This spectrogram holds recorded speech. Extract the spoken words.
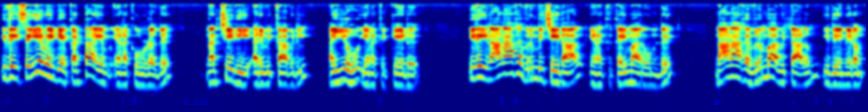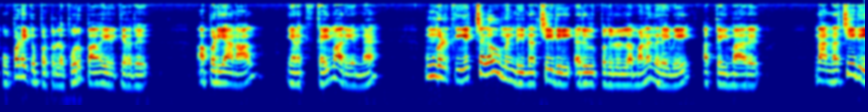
இதை செய்ய வேண்டிய கட்டாயம் எனக்கு உள்ளது. நற்செய்தி அறிவிக்காவிடில் ஐயோ எனக்கு கேடு. இதை நானாக விரும்பி செய்தால் எனக்கு கைமாறு உண்டு. நானாக விரும்பாவிட்டாலும் இது என்னிடம் ஒப்படைக்கப்பட்டுள்ள பொறுப்பாக இருக்கிறது. அப்படியானால் எனக்கு கைமாறு என்ன? உங்களுக்கு எச்சளவுமின்றி நற்செய்தியை அறிவிப்பதிலுள்ள மனநிறைவே அக்கைமாறு நான் நற்செய்தி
